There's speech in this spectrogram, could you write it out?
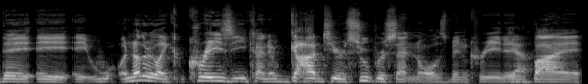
they a, a another like crazy kind of god tier super sentinel has been created Yeah. by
